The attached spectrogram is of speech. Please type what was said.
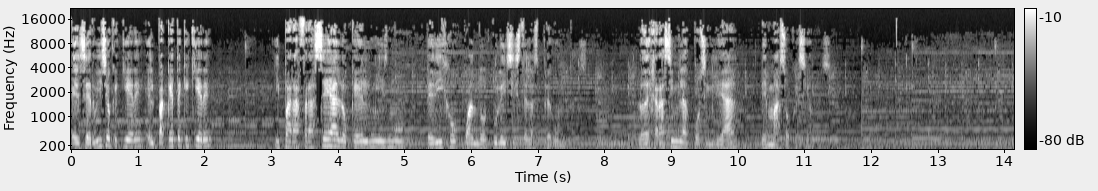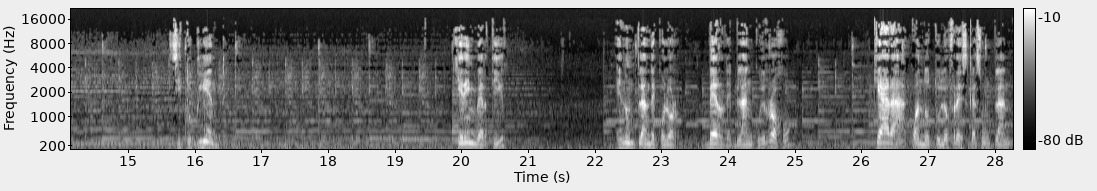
el servicio que quiere, el paquete que quiere y parafrasea lo que él mismo te dijo cuando tú le hiciste las preguntas. Lo dejarás sin la posibilidad de más objeciones. Si tu cliente quiere invertir en un plan de color verde, blanco y rojo, ¿qué hará cuando tú le ofrezcas un plan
